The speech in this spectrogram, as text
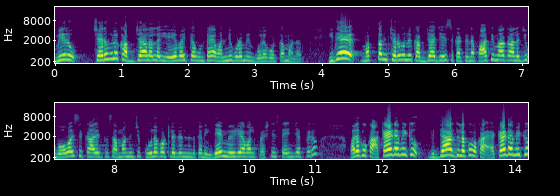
మీరు చెరువుల కబ్జాలలో ఏవైతే ఉంటాయో అవన్నీ కూడా మేము కూలగొడతాం అన్నారు. ఇదే మొత్తం చెరువుని కబ్జా చేసి కట్టిన ఫాతిమా కాలేజీ ఓవైసీ కాలేజీకి సంబంధించి కూలగొట్టలేదు ఎందుకని ఇదే మీడియా వాళ్ళు ప్రశ్నిస్తే ఏం చెప్పారు వాళ్ళకు ఒక అకాడమిక్ విద్యార్థులకు ఒక అకాడమిక్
